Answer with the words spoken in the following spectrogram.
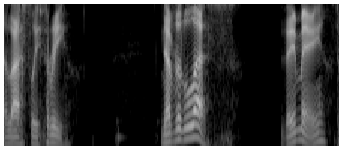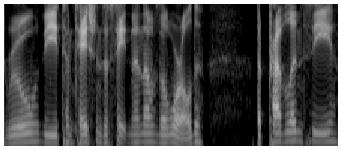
And lastly, three. Nevertheless, they may, through the temptations of Satan and of the world, the prevalency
